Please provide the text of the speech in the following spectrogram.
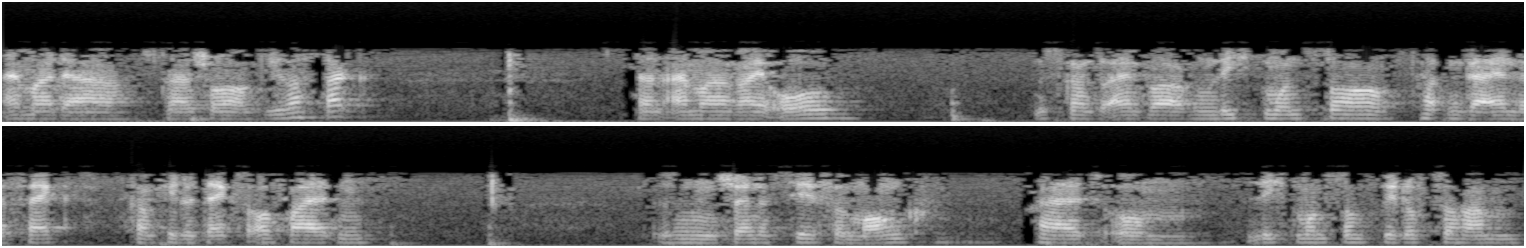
Einmal der Slasher Girastak, dann einmal Rai-O. Ist ganz einfach ein Lichtmonster, hat einen geilen Effekt, kann viele Decks aufhalten. Ist ein schönes Ziel für Monk, halt um Lichtmonster im Friedhof zu haben.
